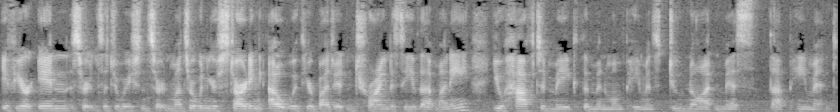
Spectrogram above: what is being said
if you're in certain situations, certain months, or when you're starting out with your budget and trying to save that money, you have to make the minimum payments. Do not miss that payment.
